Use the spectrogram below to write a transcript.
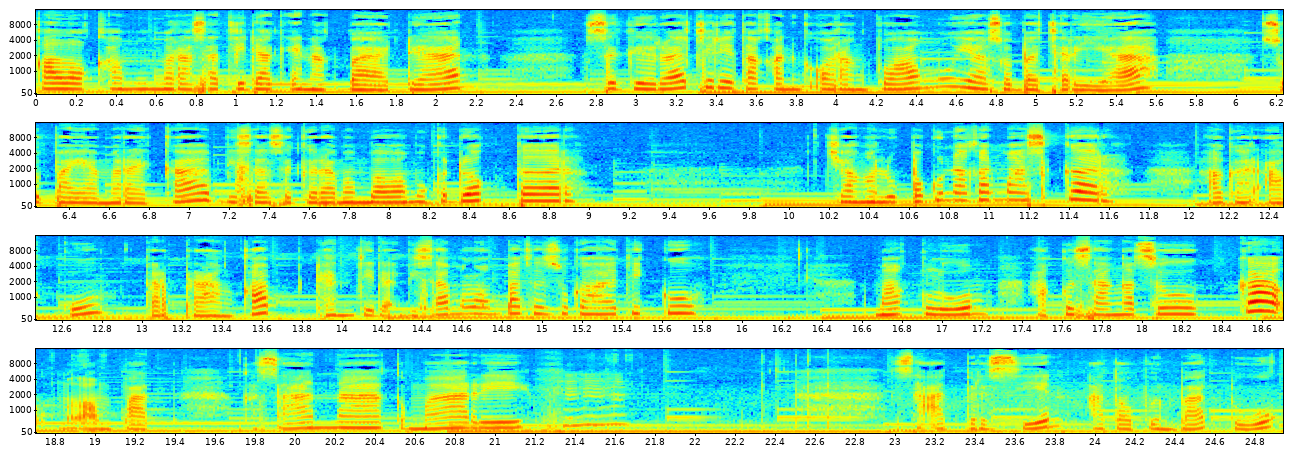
Kalau kamu merasa tidak enak badan, segera ceritakan ke orang tuamu ya sobat ceria, supaya mereka bisa segera membawamu ke dokter. Jangan lupa gunakan masker agar aku terperangkap dan tidak bisa melompat sesuka hatiku. Maklum, aku sangat suka melompat ke sana, kemari. Saat bersin ataupun batuk,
